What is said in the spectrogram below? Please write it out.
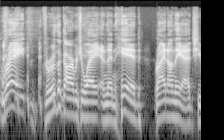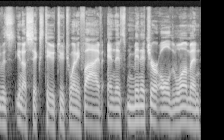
Ray threw the garbage away and then hid right on the edge. She was, you know, 6'2, 225. And this miniature old woman,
